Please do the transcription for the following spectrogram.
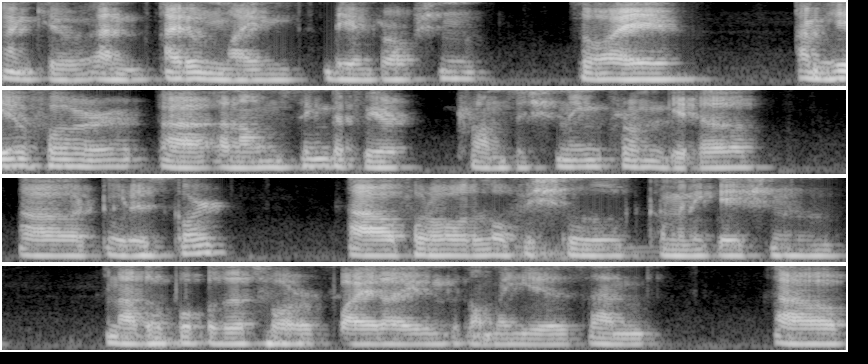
Thank you, and I don't mind the interruption. So I, I'm here for uh, announcing that we are transitioning from GitHub uh, to Discord uh, for all official communication and other purposes for Pyodide in the coming years. And uh,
